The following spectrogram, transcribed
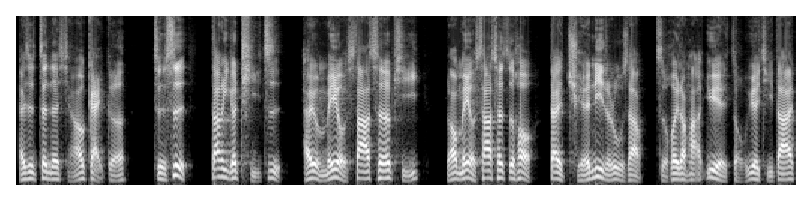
还是真的想要改革，只是当一个体制还有没有刹车皮，然后没有刹车之后，在权力的路上只会让他越走越极端，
